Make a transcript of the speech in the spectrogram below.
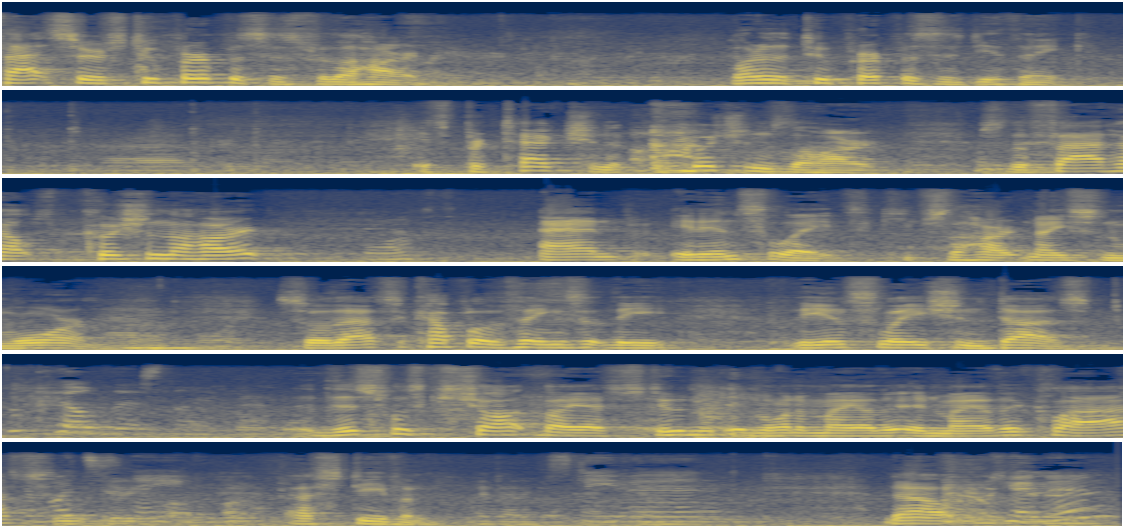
fat serves two purposes for the heart. What are the two purposes, do you think? It's protection, it cushions the heart. So the fat helps cushion the heart and it insulates, keeps the heart nice and warm. So that's a couple of things that the, the insulation does. Who killed this thing? This was shot by a student in one of my other in my other class, What's his name? uh, Stephen. Steven. Now, Kinnan?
